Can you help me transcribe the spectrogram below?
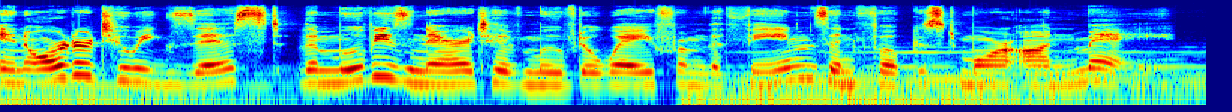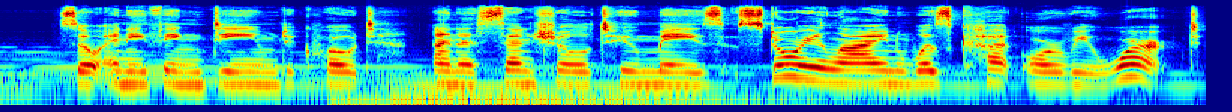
In order to exist, the movie's narrative moved away from the themes and focused more on Mae. So anything deemed, quote, unessential to Mae's storyline was cut or reworked,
